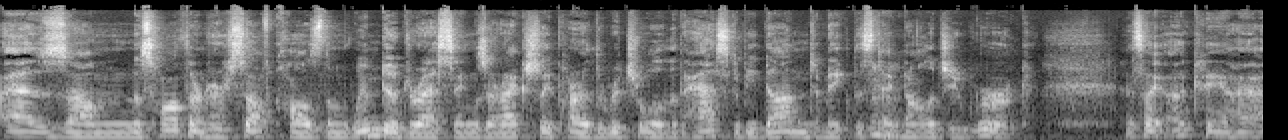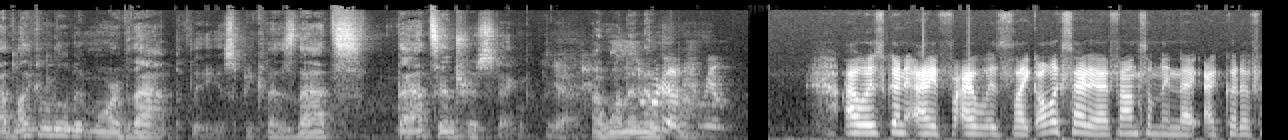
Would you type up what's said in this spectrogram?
as um, Miss Hawthorne herself calls them, window dressings are actually part of the ritual that has to be done to make this Mhm. technology work. It's like, okay, I, I'd like a little bit more of that, please, because that's that's interesting. Yeah. I want to know. Of how. I was gonna. I, I was like all excited. I found something that I could have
